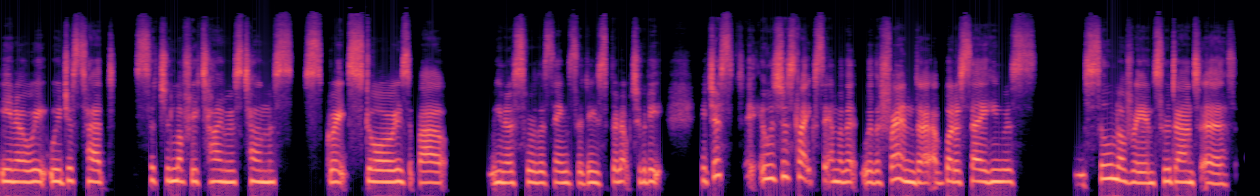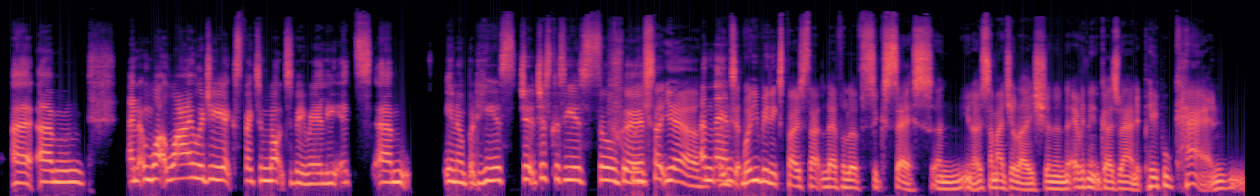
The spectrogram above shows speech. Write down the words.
you know, we, we just had such a lovely time. He was telling us great stories about, you know, some of the things that he's been up to. But he, he just, it was just like sitting with a, with a friend. I- I've got to say, he was so lovely and so down to earth. Uh, um, and what, why would you expect him not to be really? it's, um, you know, but he is ju- just because he is so good. say, yeah, And then- when you've been exposed to that level of success and you know some adulation and everything that goes around it, people can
